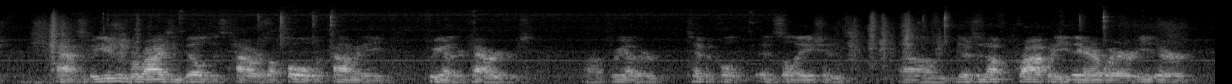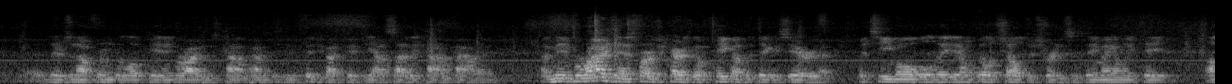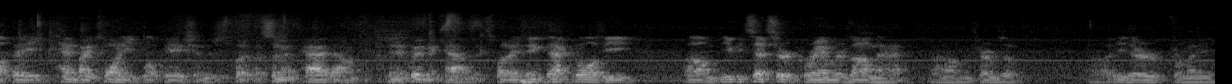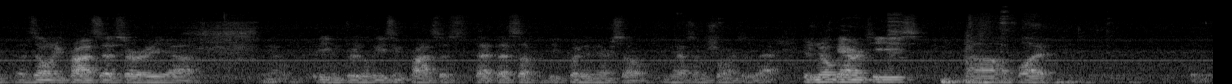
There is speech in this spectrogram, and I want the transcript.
passes. But usually Verizon builds its towers a whole accommodate three other carriers, uh, three other typical installations. Um, there's enough property there where either uh, there's enough room to locate in Verizon's compound, to do fifty by fifty outside the compound. I mean, Verizon, as far as the carriers go, take up the biggest area. But T-Mobile, they, they don't build shelters, for instance, they may only take up a ten by twenty location, just put a cement pad down and equipment cabinets. But I think that could all be, um, you could set certain parameters on that, um, in terms of, uh, either from a a zoning process or a, uh, you know, even through the leasing process, that, that stuff could be put in there, so you have some assurance of that. There's no guarantees, uh, but,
